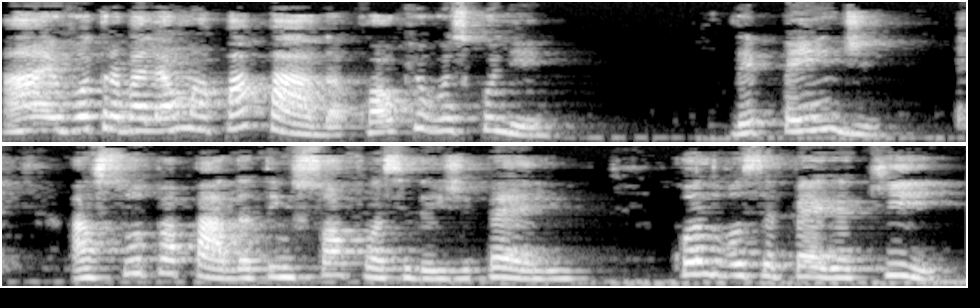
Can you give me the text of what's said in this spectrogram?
Ah, eu vou trabalhar uma papada, qual que eu vou escolher? Depende. A sua papada tem só flacidez de pele? Quando você pega aqui,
